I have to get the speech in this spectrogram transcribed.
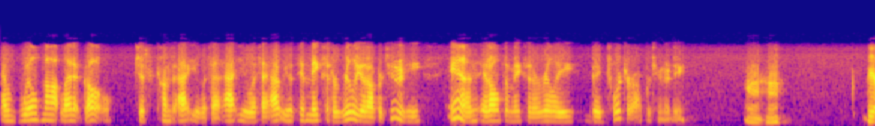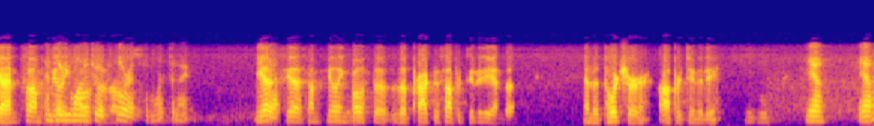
and will not let it go just comes at you with it at you with it at you it makes it a really good opportunity and it also makes it a really big torture opportunity mhm yeah and so i'm and so you wanted to explore it some more tonight yes yeah. yes i'm feeling mm-hmm. both the the practice opportunity and the and the torture opportunity mm-hmm. yeah yeah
